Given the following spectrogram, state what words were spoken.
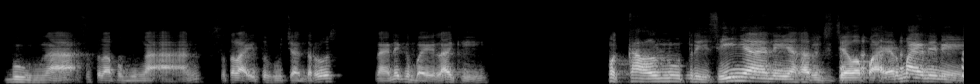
bunga, setelah pembungaan, setelah itu hujan terus, nah ini kembali lagi bekal nutrisinya nih yang harus dijawab Pak Hermain ini.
